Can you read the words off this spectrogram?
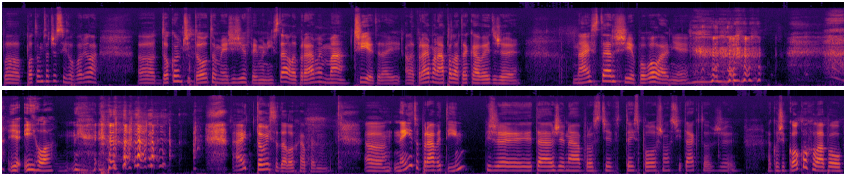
po, tom, čo si hovorila, uh, dokončiť to tom, Ježiš je feminista, ale práve ma, či je teda, ale práve ma napadla taká vec, že najstaršie povolanie Je ihla. Aj to by sa dalo chápať. Uh, nie je to práve tým, že je tá žena proste v tej spoločnosti takto, že akože koľko chlapov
